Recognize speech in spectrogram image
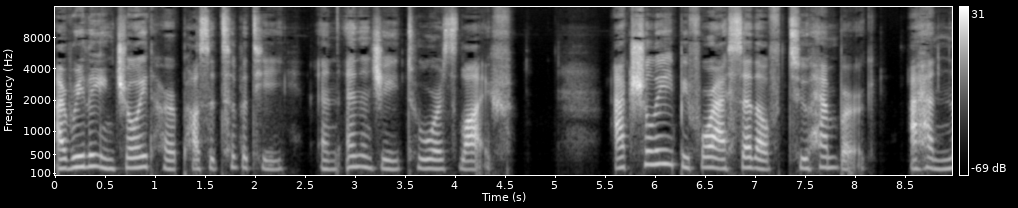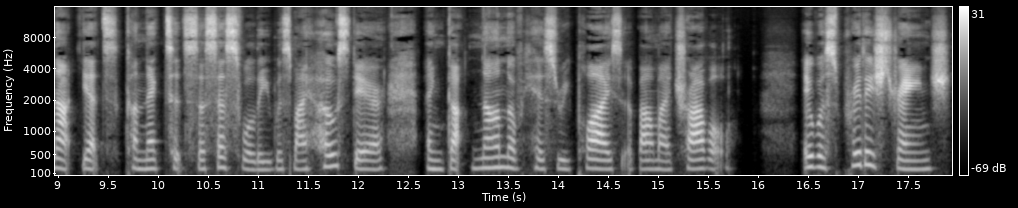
I really enjoyed her positivity and energy towards life. Actually, before I set off to Hamburg, I had not yet connected successfully with my host there and got none of his replies about my travel. It was pretty strange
